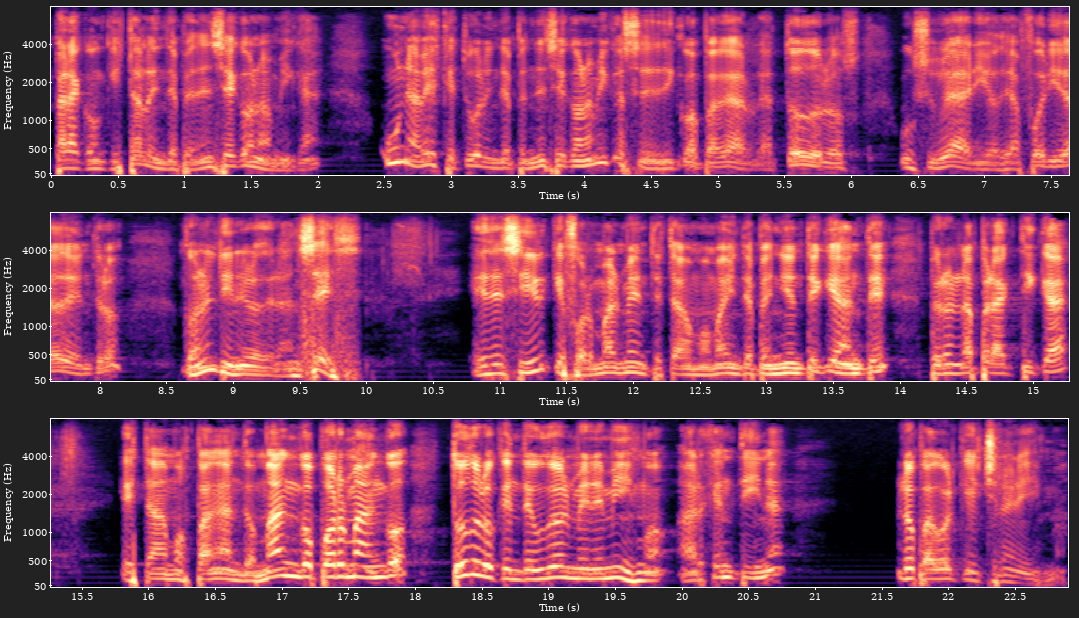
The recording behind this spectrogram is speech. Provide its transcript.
para conquistar la independencia económica, una vez que tuvo la independencia económica se dedicó a pagarle a todos los usuarios de afuera y de adentro con el dinero del ANSES. Es decir, que formalmente estábamos más independientes que antes, pero en la práctica estábamos pagando mango por mango todo lo que endeudó el menemismo a Argentina, lo pagó el kirchnerismo.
